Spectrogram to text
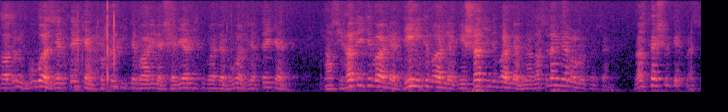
kadın bu vaziyetteyken, fıkıh itibariyle, şeriat itibariyle bu vaziyetteyken, nasihat itibariyle, din itibariyle, irşat itibariyle buna nasıl engel olursun sen? Nasıl teşvik etmezsin?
